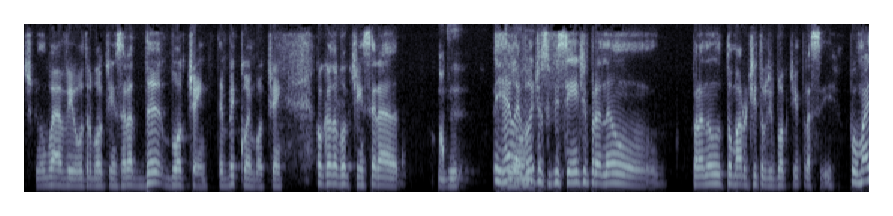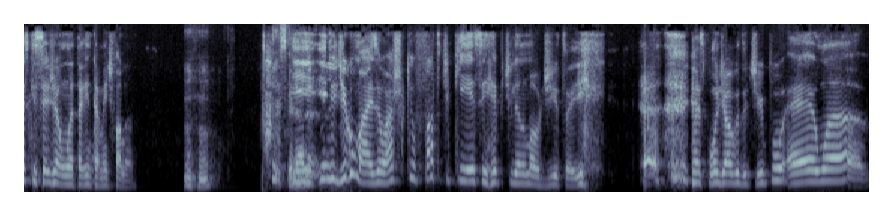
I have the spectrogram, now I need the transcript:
Acho que não vai haver outra blockchain, será the blockchain, the Bitcoin blockchain. Qualquer outra blockchain será De, irrelevante De o suficiente para não para não tomar o título de blockchain para si. Por mais que seja uma tecnicamente falando. Uhum. Calhar, E, e lhe digo mais, eu acho que o fato de que esse reptiliano maldito aí responde algo do tipo é uma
